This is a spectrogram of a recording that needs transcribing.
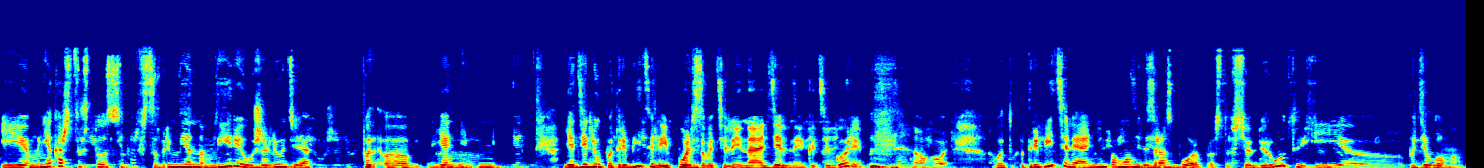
И мне кажется, что в современном мире уже люди Э, я, не, я делю потребителей и пользователей на отдельные категории. вот. вот потребители, они, по-моему, без разбора просто все берут и э, по делам им.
